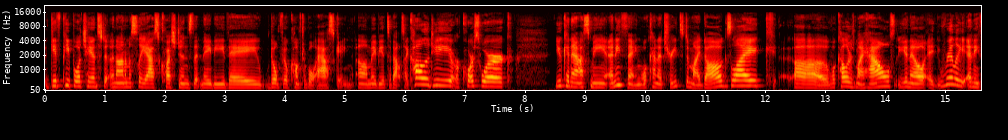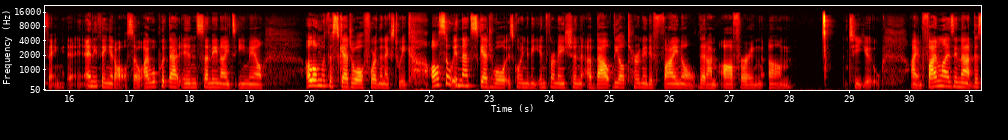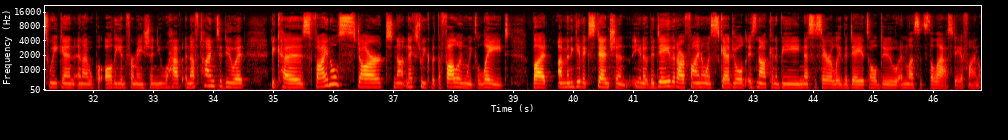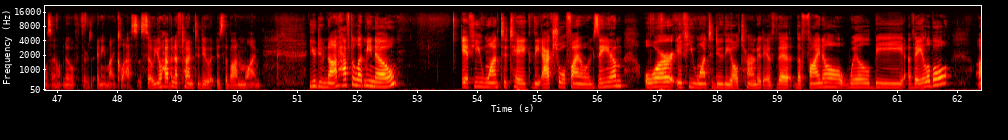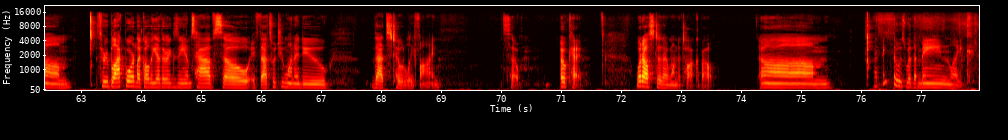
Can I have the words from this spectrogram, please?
give people a chance to anonymously ask questions that maybe they don't feel comfortable asking. Um, maybe it's about psychology or coursework. You can ask me anything. What kind of treats do my dogs like? Uh, what color's my house? You know, it, really anything, anything at all. So I will put that in Sunday night's email along with the schedule for the next week. Also, in that schedule is going to be information about the alternative final that I'm offering um, to you. I am finalizing that this weekend and I will put all the information. You will have enough time to do it because finals start not next week, but the following week late. But I'm going to give extension. You know, the day that our final is scheduled is not going to be necessarily the day it's all due unless it's the last day of finals. I don't know if there's any of my classes. So you'll have enough time to do it, is the bottom line. You do not have to let me know if you want to take the actual final exam or if you want to do the alternative. The, the final will be available um, through Blackboard like all the other exams have. So if that's what you want to do, that's totally fine. So, okay. What else did I want to talk about? Um, I think those were the main like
